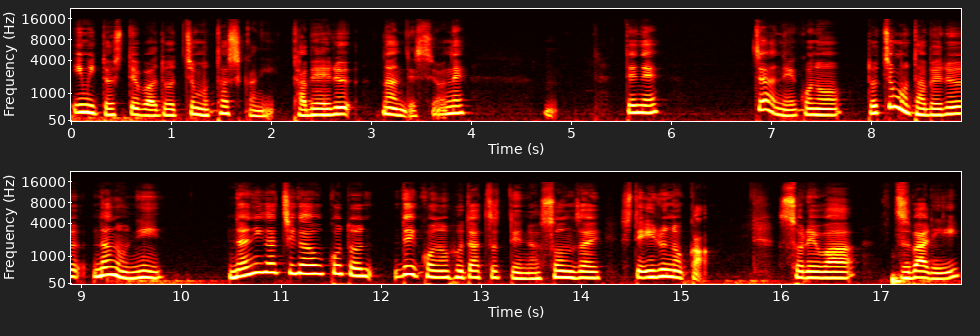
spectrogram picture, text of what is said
意味としてはどっちも確かに食べるなんですよね。うんでねじゃあねこのどっちも食べるなのに何が違うことでこの2つっていうのは存在しているのかそれはズバリ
